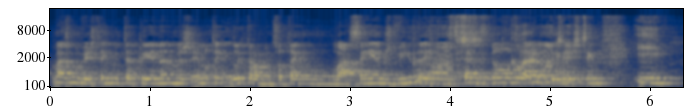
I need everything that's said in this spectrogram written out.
mais uma vez, tenho muita pena, mas eu não tenho, literalmente, só tenho lá 100 anos de vida Nossa, e portanto, não, claro, não tempo. E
